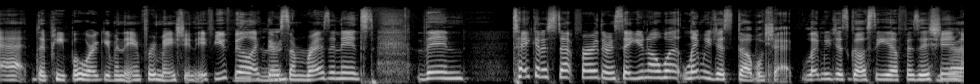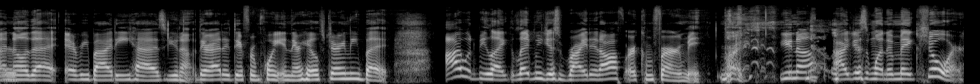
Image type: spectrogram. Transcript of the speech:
at the people who are giving the information. If you feel like there's mm-hmm. some resonance, then take it a step further and say, you know what, let me just double check. Let me just go see a physician. I know that everybody has, you know, they're at a different point in their health journey, but I would be like, let me just write it off or confirm it. right You know, I just want to make sure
